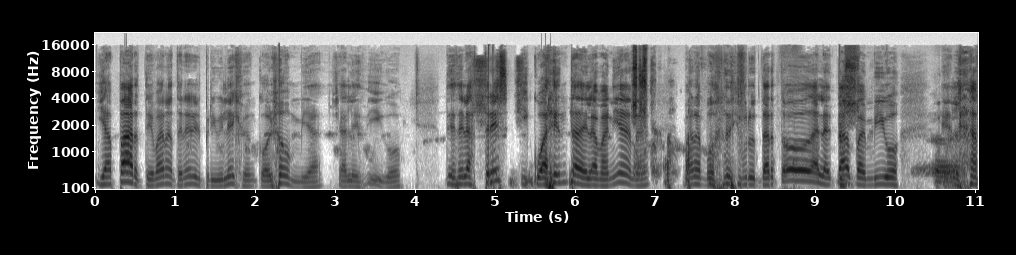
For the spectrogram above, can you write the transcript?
Y aparte van a tener el privilegio en Colombia, ya les digo, desde las 3 y 40 de la mañana van a poder disfrutar toda la etapa en vivo en la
